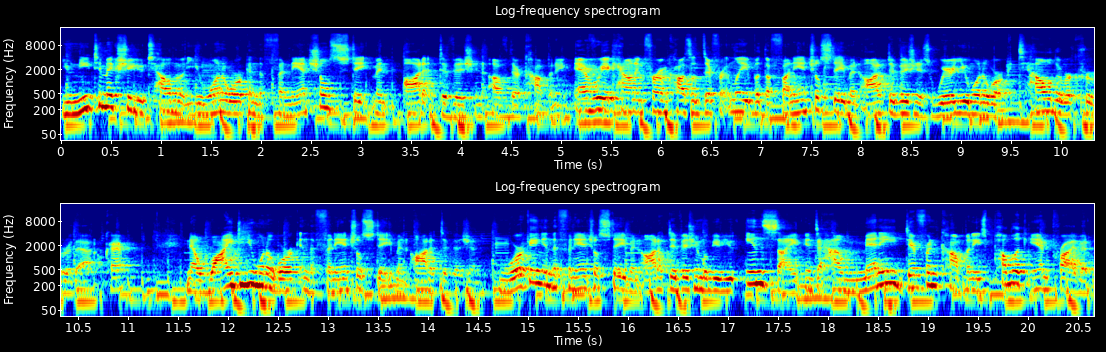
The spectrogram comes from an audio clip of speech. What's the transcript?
You need to make sure you tell them that you wanna work in the financial statement audit division of their company. Every accounting firm calls it differently, but the financial statement audit division is where you wanna work. Tell the recruiter that, okay? Now, why do you wanna work in the financial statement audit division? Working in the financial statement audit division will give you insight into how many different companies, public and private,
